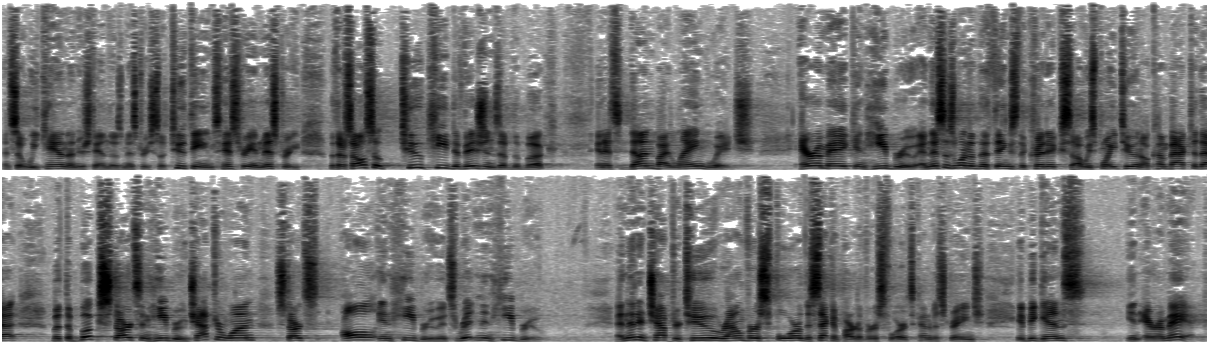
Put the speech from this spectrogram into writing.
And so we can understand those mysteries. So, two themes history and mystery. But there's also two key divisions of the book, and it's done by language. Aramaic and Hebrew. And this is one of the things the critics always point to, and I'll come back to that. But the book starts in Hebrew. Chapter 1 starts all in Hebrew, it's written in Hebrew. And then in chapter 2, around verse 4, the second part of verse 4, it's kind of a strange, it begins in Aramaic.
